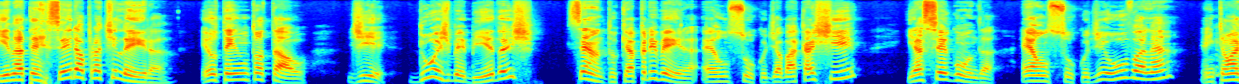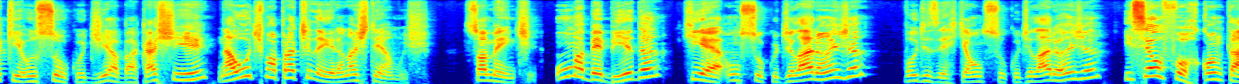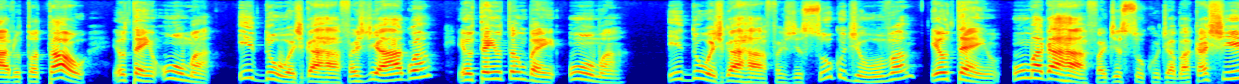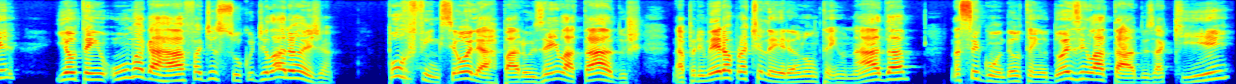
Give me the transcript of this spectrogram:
E na terceira prateleira, eu tenho um total de duas bebidas, sendo que a primeira é um suco de abacaxi e a segunda é um suco de uva, né? Então, aqui, o suco de abacaxi. Na última prateleira, nós temos somente uma bebida, que é um suco de laranja. Vou dizer que é um suco de laranja. E se eu for contar o total, eu tenho uma e duas garrafas de água. Eu tenho também uma e duas garrafas de suco de uva. Eu tenho uma garrafa de suco de abacaxi e eu tenho uma garrafa de suco de laranja. Por fim, se eu olhar para os enlatados, na primeira prateleira eu não tenho nada, na segunda eu tenho dois enlatados aqui,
